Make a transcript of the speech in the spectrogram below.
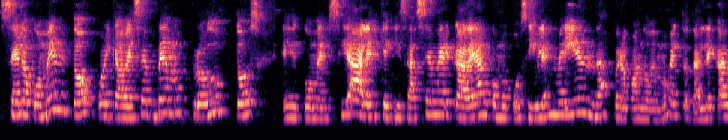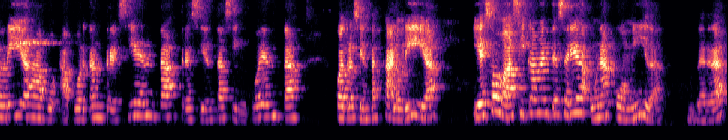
Se lo comento porque a veces vemos productos eh, comerciales que quizás se mercadean como posibles meriendas, pero cuando vemos el total de calorías aportan 300, 350, 400 calorías y eso básicamente sería una comida, ¿verdad?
